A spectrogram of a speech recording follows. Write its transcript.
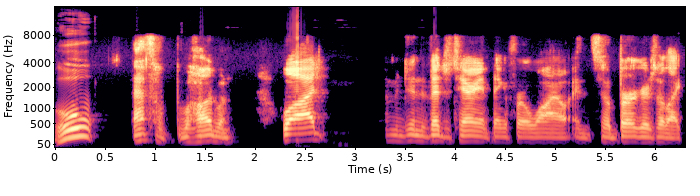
Oh, that's a hard one. Well, I, I've been doing the vegetarian thing for a while, and so burgers are like,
